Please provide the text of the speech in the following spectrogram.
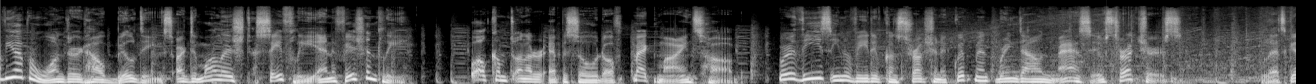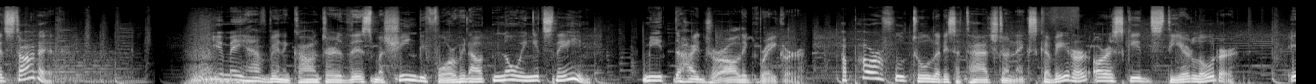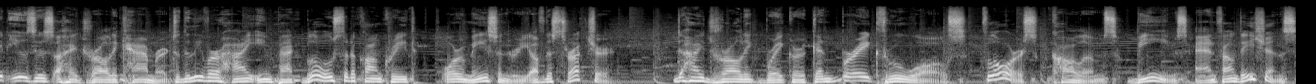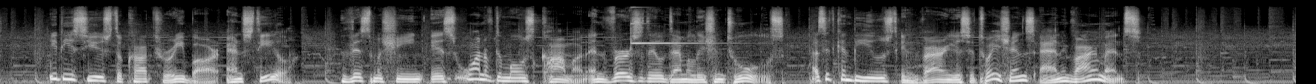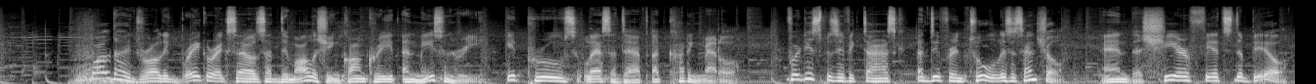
Have you ever wondered how buildings are demolished safely and efficiently? Welcome to another episode of MechMinds Hub, where these innovative construction equipment bring down massive structures. Let's get started. You may have been encountered this machine before without knowing its name. Meet the hydraulic breaker, a powerful tool that is attached to an excavator or a skid steer loader. It uses a hydraulic hammer to deliver high-impact blows to the concrete or masonry of the structure. The hydraulic breaker can break through walls, floors, columns, beams, and foundations. It is used to cut rebar and steel. This machine is one of the most common and versatile demolition tools, as it can be used in various situations and environments. While the hydraulic breaker excels at demolishing concrete and masonry, it proves less adept at cutting metal. For this specific task, a different tool is essential, and the shear fits the bill.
